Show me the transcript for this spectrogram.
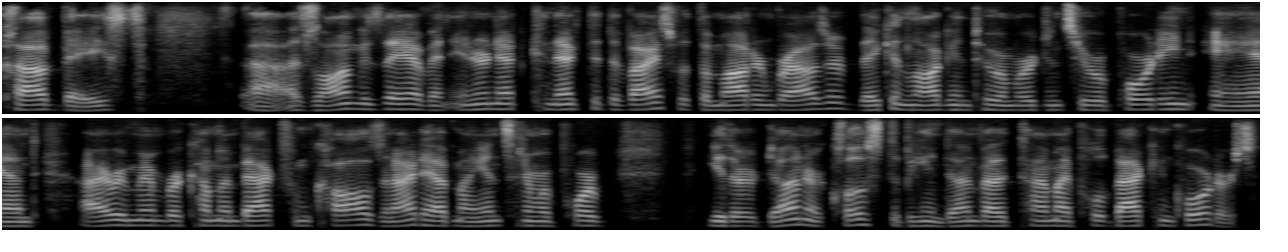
cloud based uh, as long as they have an internet connected device with a modern browser, they can log into emergency reporting. And I remember coming back from calls and I'd have my incident report either done or close to being done by the time I pulled back in quarters.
